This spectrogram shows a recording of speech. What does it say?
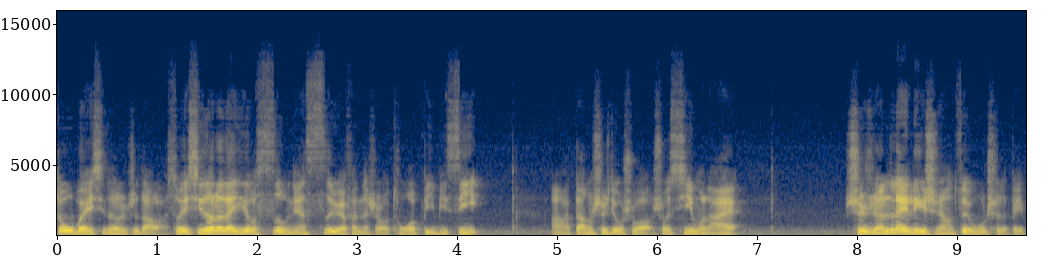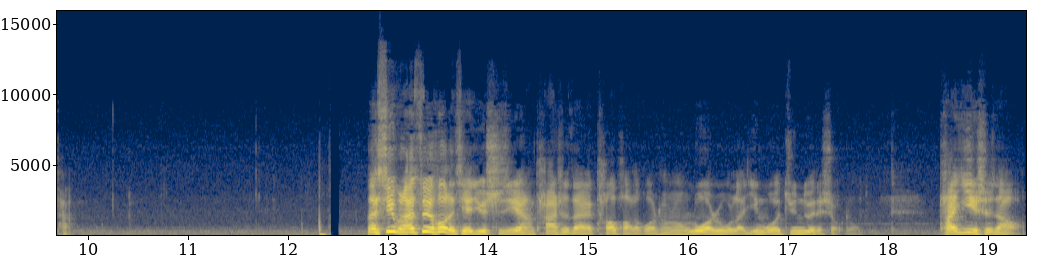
都被希特勒知道了，所以希特勒在一九四五年四月份的时候，通过 BBC，啊，当时就说说希姆莱是人类历史上最无耻的背叛。那希姆莱最后的结局，实际上他是在逃跑的过程中落入了英国军队的手中。他意识到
